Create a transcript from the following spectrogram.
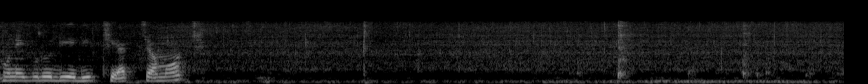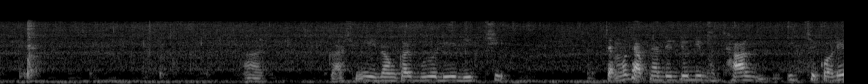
ধনে গুঁড়ো দিয়ে দিচ্ছি এক চামচ আর কাশ্মীরি লঙ্কার গুঁড়ো দিয়ে দিচ্ছি। চামচ আপনাদের যদি ঝাল ইচ্ছে করে,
